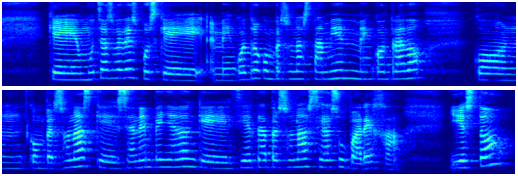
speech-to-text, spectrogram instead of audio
que muchas veces, pues que me encuentro con personas también, me he encontrado con, personas que se han empeñado en que cierta persona sea su pareja. Y esto,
